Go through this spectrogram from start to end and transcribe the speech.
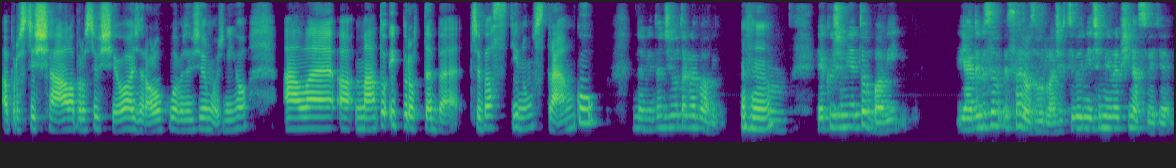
a prostě šál a prostě všeho a žraloku a všeho možného, ale a má to i pro tebe třeba stinnou stránku? Ne, mě ten život takhle baví. Mm. Jakože mě to baví. Já kdyby jsem se rozhodla, že chci být něčem nejlepší na světě,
